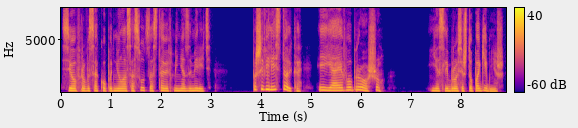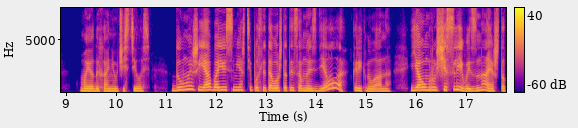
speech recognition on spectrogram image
Сиофра высоко подняла сосуд, заставив меня замереть. «Пошевелись только, и я его брошу». «Если бросишь, то погибнешь». Мое дыхание участилось. «Думаешь, я боюсь смерти после того, что ты со мной сделала?» — крикнула она. «Я умру счастливой, зная, что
